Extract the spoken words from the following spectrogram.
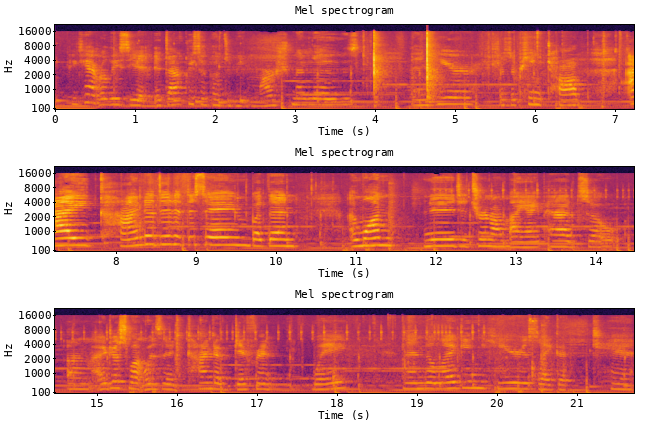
if you can't really see it, it's actually supposed to be marshmallows. And here, there's a pink top. I kind of did it the same, but then I wanted to turn on my iPad, so um, I just went with a kind of different way. And the legging here is like a can,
